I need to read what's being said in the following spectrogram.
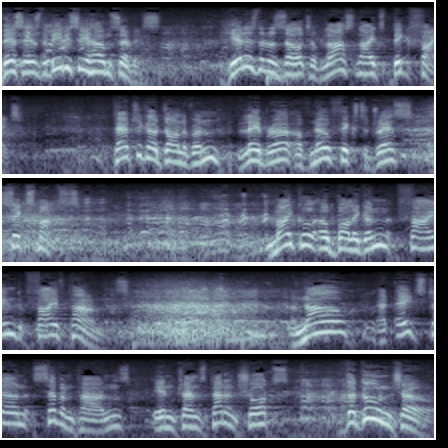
This is the BBC Home Service. Here is the result of last night's big fight. Patrick O'Donovan, labourer of no fixed address, six months. Michael O'Bolligan, fined five pounds. And now, at eight stone seven pounds, in transparent shorts, The Goon Show.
